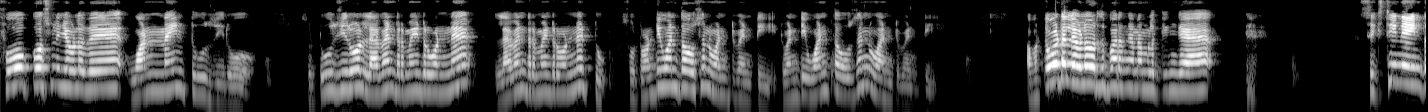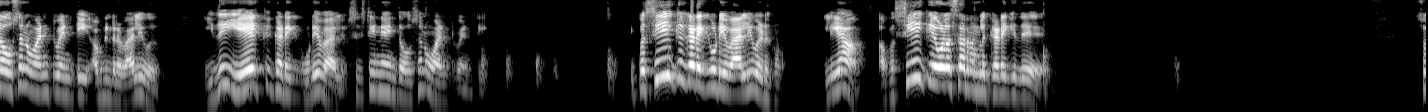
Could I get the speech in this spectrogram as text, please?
ஃபோர் பர்சன்டேஜ் எவ்வளவு? One nine two zero so two zero eleven reminder ஒன்று லெவன் ரிமைண்டர் ஒன்று two so twenty one thousand one twenty twenty one thousand one twenty அப்போ டோட்டல் எவ்வளோ வருது பாருங்க நம்மளுக்கு இங்கே? Sixty nine thousand one twenty அப்படின்ற வேல்யூ வருது. இது ஏக்கு கிடைக்கக்கூடிய value sixty nine thousand one twenty இப்போ சிக்கு கிடைக்கக்கூடிய வேல்யூ எடுக்கணும். இல்லையா? அப்போ சிக்கு எவ்வளோ சார் நம்மளுக்கு கிடைக்குது? ஸோ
